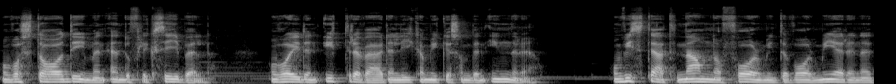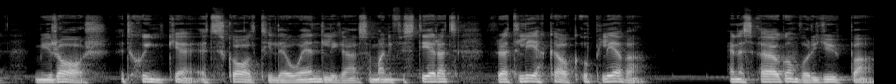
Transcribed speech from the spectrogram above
Hon var stadig men ändå flexibel. Hon var i den yttre världen lika mycket som den inre. Hon visste att namn och form inte var mer än ett mirage, ett skynke, ett skal till det oändliga som manifesterats för att leka och uppleva. Hennes ögon var djupa,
